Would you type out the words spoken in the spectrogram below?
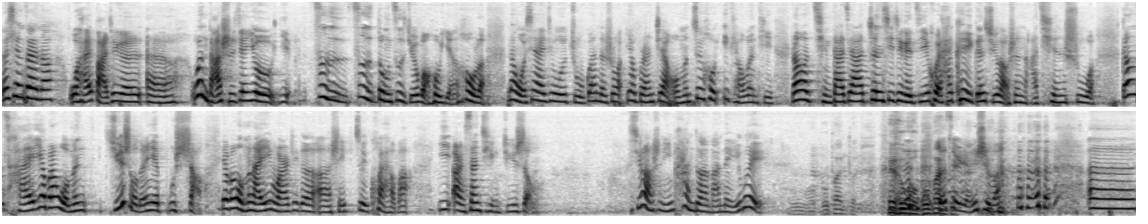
那现在呢，我还把这个呃问答时间又也自自动自觉往后延后了。那我现在就主观的说，要不然这样，我们最后一条问题，然后请大家珍惜这个机会，还可以跟徐老师拿签书啊。刚才要不然我们举手的人也不少，要不然我们来一玩这个呃谁最快，好不好？一二三，请举手。徐老师，您判断吧，哪一位我不判断，我不判断。得罪人是吧？呃，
